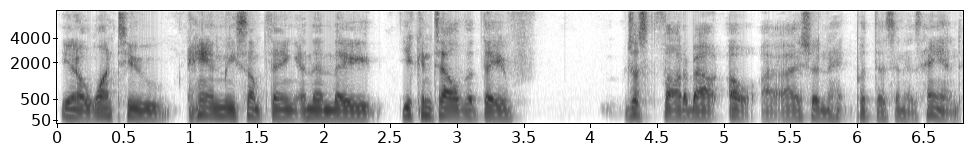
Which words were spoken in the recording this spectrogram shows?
you know, want to hand me something, and then they, you can tell that they've just thought about, oh, I, I shouldn't put this in his hand,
